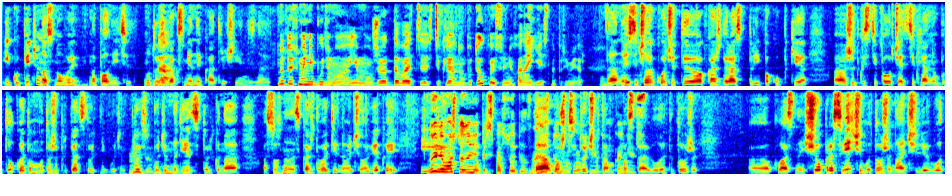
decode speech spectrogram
и купить у нас новый наполнитель. Ну, то есть Да. как сменный картридж, я не знаю. Ну, то есть мы не будем э, им уже отдавать э, стеклянную бутылку, если у них она есть, например. Да, но если человек хочет э, каждый раз при покупке жидкости получать стеклянную бутылку, этому мы тоже препятствовать не будем. Ну То есть да. будем надеяться только на осознанность каждого отдельного человека. И, Ну, или, может, он ее приспособил, знаешь, да, дома может, цветочек там конечно. поставил. Это тоже классно. Еще про свечи мы тоже начали. Вот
